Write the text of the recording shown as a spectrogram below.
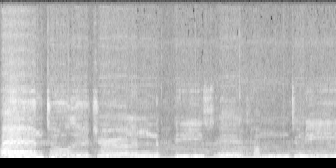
And to the children he said, come to me.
